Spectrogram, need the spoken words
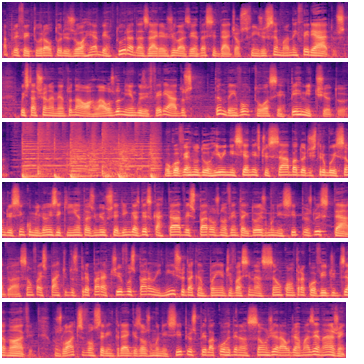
a Prefeitura autorizou a reabertura das áreas de lazer da cidade aos fins de semana e feriados. O estacionamento na orla aos domingos e feriados também voltou a ser permitido. O governo do Rio inicia neste sábado a distribuição de 5 milhões e 500 mil seringas descartáveis para os 92 municípios do estado. A ação faz parte dos preparativos para o início da campanha de vacinação contra a Covid-19. Os lotes vão ser entregues aos municípios pela Coordenação Geral de Armazenagem,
